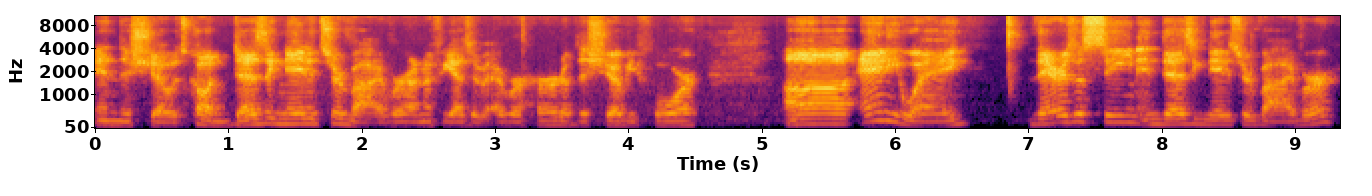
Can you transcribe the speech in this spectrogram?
in this show. It's called Designated Survivor. I don't know if you guys have ever heard of this show before. Uh, anyway, there's a scene in Designated Survivor,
